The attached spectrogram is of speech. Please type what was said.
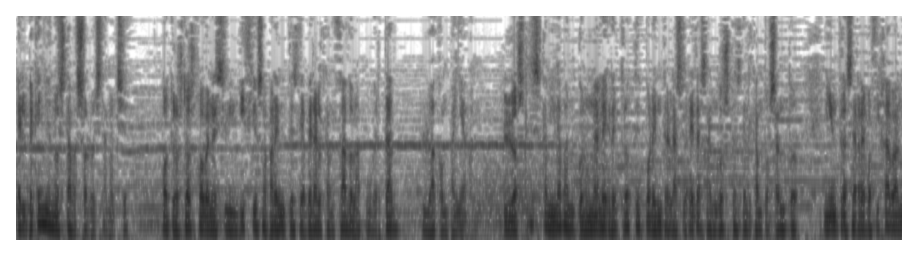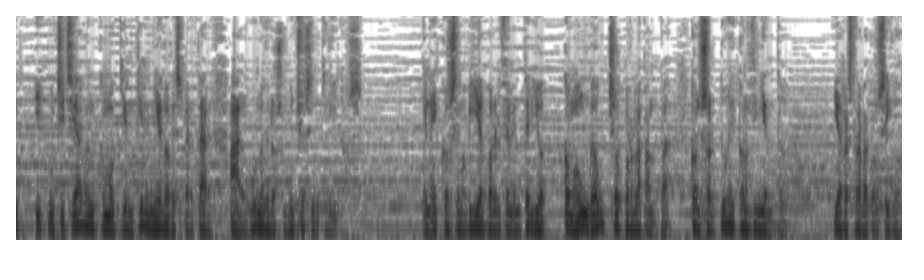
El pequeño no estaba solo esta noche. Otros dos jóvenes sin indicios aparentes de haber alcanzado la pubertad lo acompañaban. Los tres caminaban con un alegre trote por entre las veredas angostas del camposanto, mientras se regocijaban y cuchicheaban como quien tiene miedo a despertar a alguno de los muchos inquilinos. Eneco se movía por el cementerio como un gaucho por la pampa, con soltura y conocimiento, y arrastraba consigo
